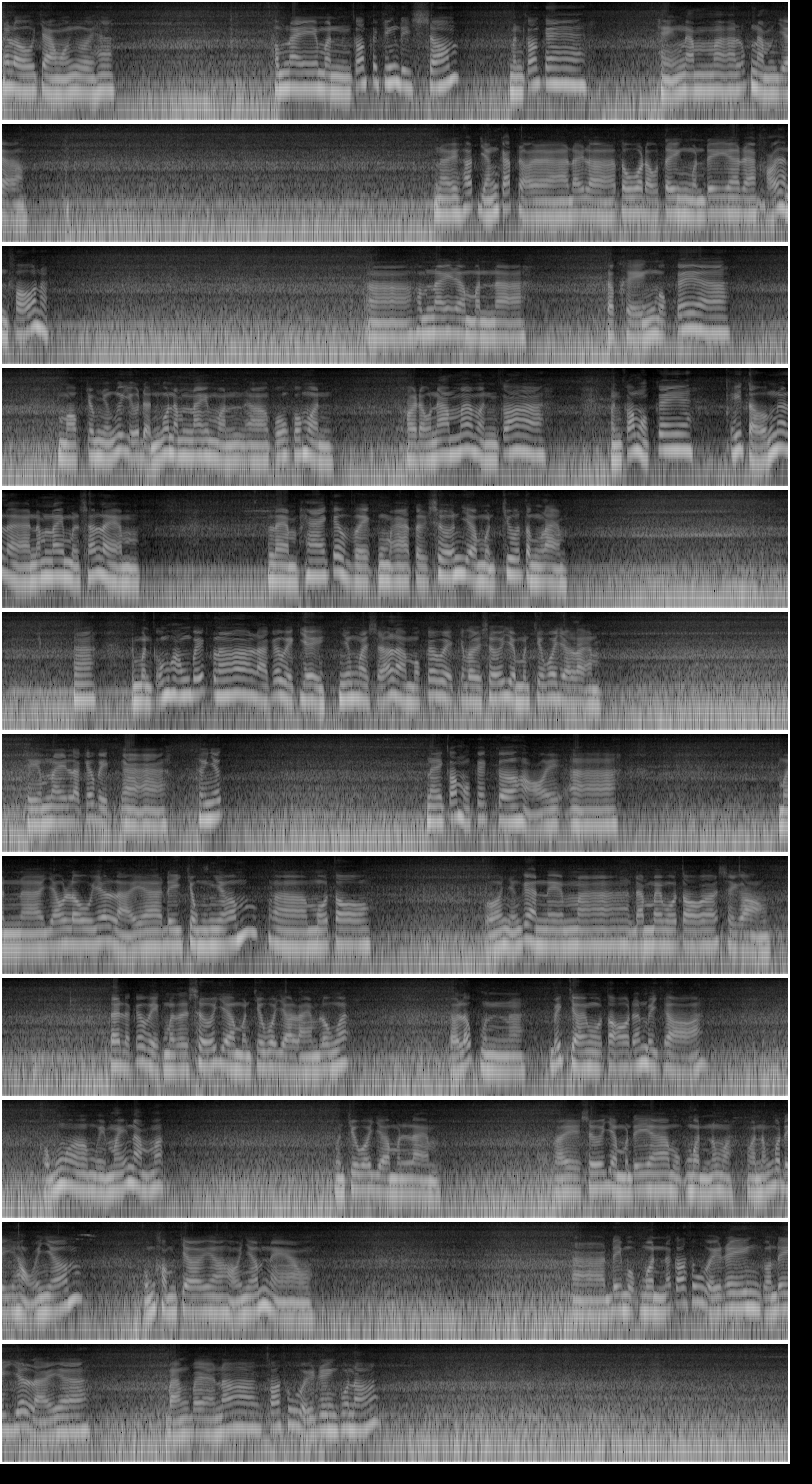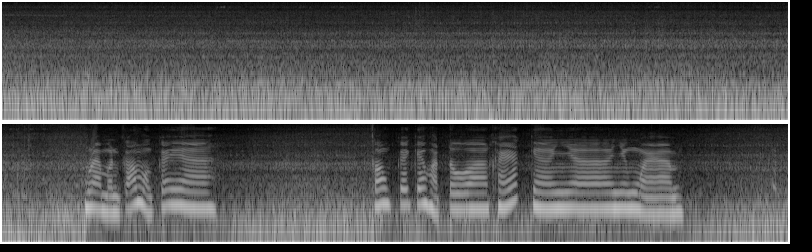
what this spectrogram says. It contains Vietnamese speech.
Hello chào mọi người ha. Hôm nay mình có cái chuyến đi sớm. Mình có cái hẹn năm à, lúc 5 giờ. Nơi hết giãn cách rồi à, Đây là tour đầu tiên mình đi à, ra khỏi thành phố nè. À, Hôm nay là mình à, thực hiện một cái à, Một trong những cái dự định của năm nay mình à, của của mình. Hồi đầu năm á, mình có mình có một cái ý tưởng đó là năm nay mình sẽ làm làm hai cái việc mà từ xưa đến giờ mình chưa từng làm. Ha, thì mình cũng không biết nó là cái việc gì nhưng mà sẽ là một cái việc từ xưa giờ mình chưa bao giờ làm. Thì hôm nay là cái việc à, thứ nhất. Nay có một cái cơ hội à, mình à, giao lưu với lại à, đi chung nhóm à, mô tô của những cái anh em à, đam mê mô tô ở Sài Gòn. Đây là cái việc mà từ xưa giờ mình chưa bao giờ làm luôn á. Từ lúc mình à, biết chơi mô tô đến bây giờ á cũng à, mười mấy năm á mình chưa bao giờ mình làm. Tại xưa giờ mình đi một mình không mà mình không có đi hội nhóm cũng không chơi hội nhóm nào. À, đi một mình nó có thú vị riêng còn đi với lại bạn bè nó có thú vị riêng của nó. Hôm nay mình có một cái ờ, có một cái kế hoạch tour khác ờ, nhưng mà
